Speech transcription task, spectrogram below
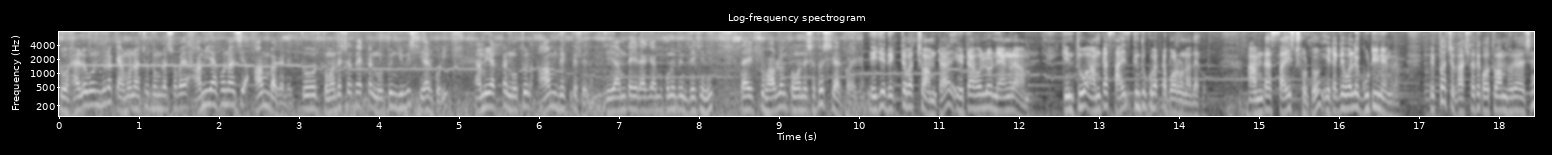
তো হ্যালো বন্ধুরা, কেমন আছো তোমরা সবাই? আমি এখন আছি আম বাগানে তো তোমাদের সাথে একটা নতুন জিনিস শেয়ার করি। আমি একটা নতুন আম দেখতে পেলাম। যে আমটা এর আগে আমি কোনোদিন দেখিনি, তাই একটু ভাবলাম তোমাদের সাথে শেয়ার করা যায় এই যে দেখতে পাচ্ছ আমটা, এটা হলো ন্যাংরা আম। কিন্তু আমটা সাইজ কিন্তু খুব একটা বড় না, দেখো। আমটার সাইজ ছোট, এটাকে বলে গুটি ন্যাংরা। দেখতে পাচ্ছ গাছটাতে কত আম ধরে আছে?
